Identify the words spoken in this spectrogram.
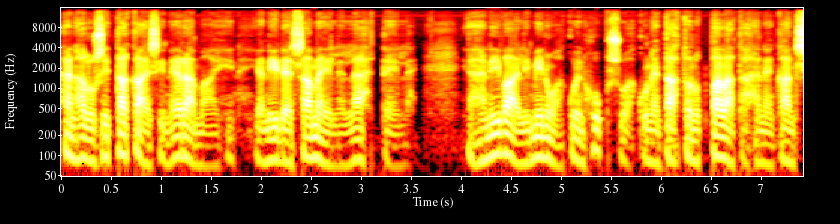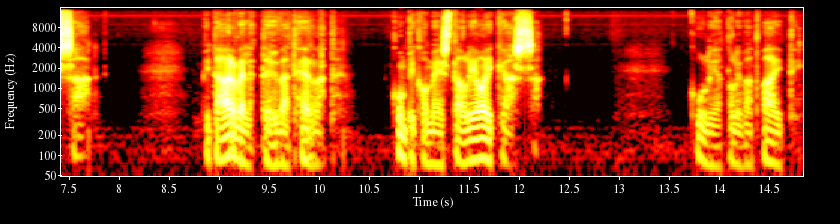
Hän halusi takaisin erämaihin ja niiden sameille lähteille, ja hän ivaili minua kuin hupsua, kun en tahtonut palata hänen kanssaan. Mitä arvelette, hyvät herrat? Kumpiko meistä oli oikeassa? Kuulijat olivat vaiti.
